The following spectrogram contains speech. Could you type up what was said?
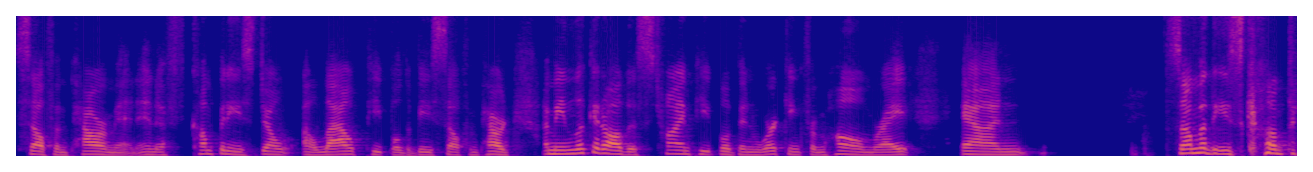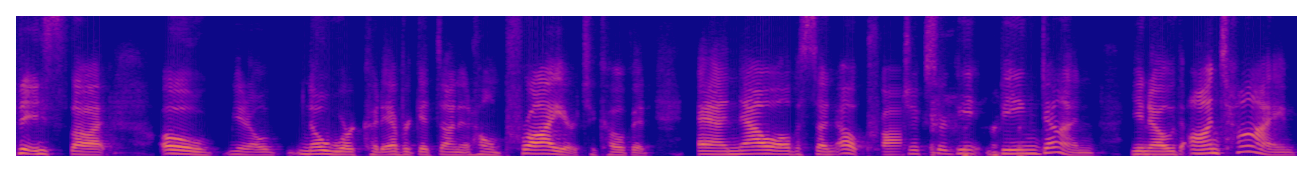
self empowerment. And if companies don't allow people to be self empowered, I mean, look at all this time people have been working from home, right? And some of these companies thought, oh, you know, no work could ever get done at home prior to COVID. And now all of a sudden, oh, projects are ge- being done, you know, on time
